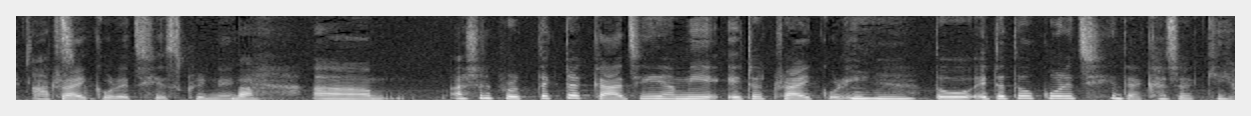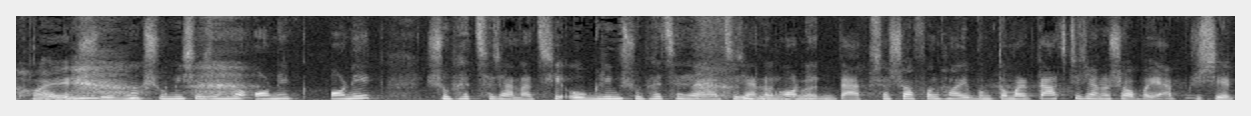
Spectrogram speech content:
আচ্ছা। ট্রাই করেছি স্ক্রিনে। আসলে প্রত্যেকটা কাজেই আমি এটা ট্রাই করি। তো এটা তো করেছি দেখা যাক কি হয়। এবং সুমি সেজন্য অনেক অনেক শুভেচ্ছা জানাচ্ছি অগ্রিম শুভেচ্ছা জানাচ্ছি যেন অনেক ব্যবসা সফল হয় এবং তোমার কাজটি যেন সবাই অ্যাপ্রিসিয়েট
